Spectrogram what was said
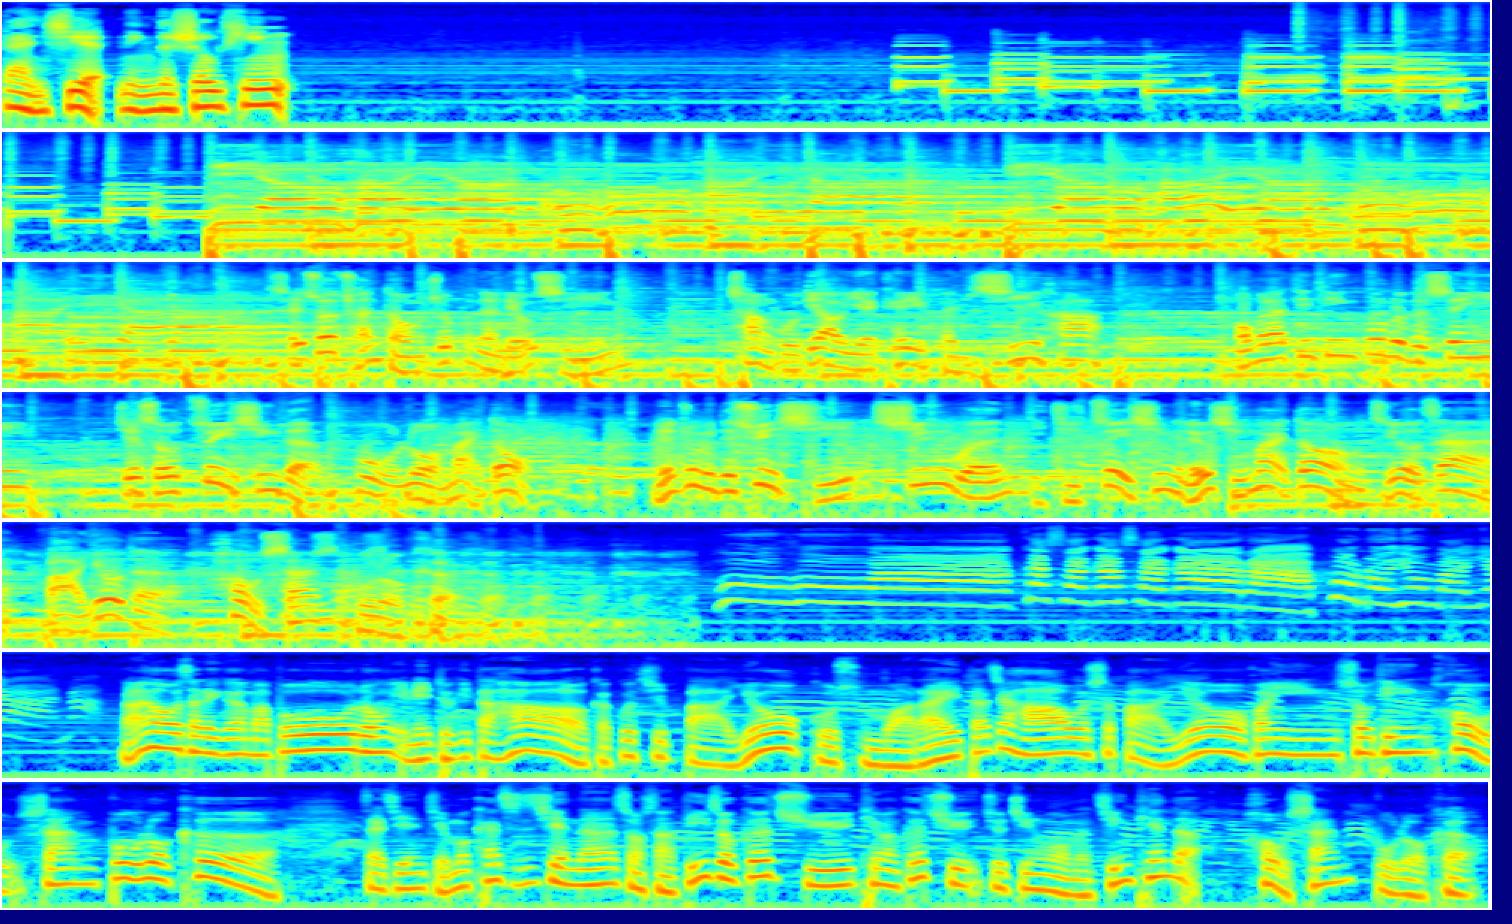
感谢您的收听。谁说传统就不能流行？唱古调也可以很嘻哈。我们来听听部落的声音，接收最新的部落脉动、原住民的讯息、新闻以及最新的流行脉动，只有在把右的后山部落克。然后萨利格马布隆印尼土吉大号，嘎古吉巴尤古苏马来，大家好，我是巴尤，欢迎收听后山部落克。在今天节目开始之前呢，送上第一首歌曲。听完歌曲，就进入我们今天的后山部落客。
